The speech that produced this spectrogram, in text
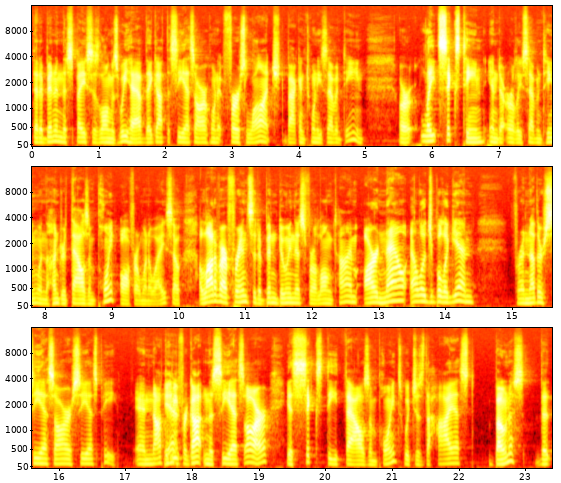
that have been in this space as long as we have, they got the CSR when it first launched back in 2017 or late 16 into early 17 when the 100,000 point offer went away. So a lot of our friends that have been doing this for a long time are now eligible again for another CSR or CSP. And not to yeah. be forgotten, the CSR is 60,000 points, which is the highest bonus that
